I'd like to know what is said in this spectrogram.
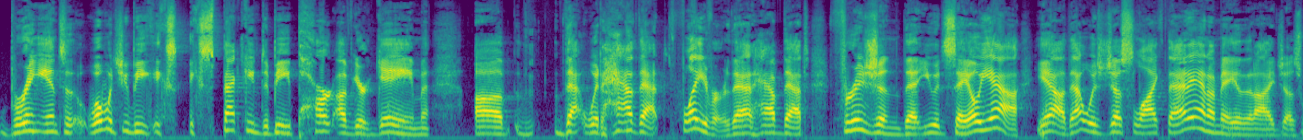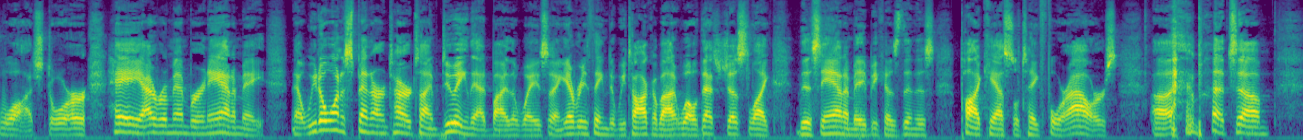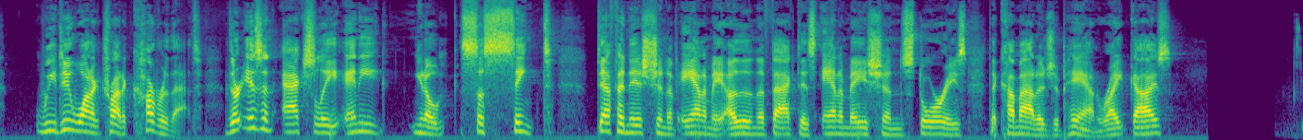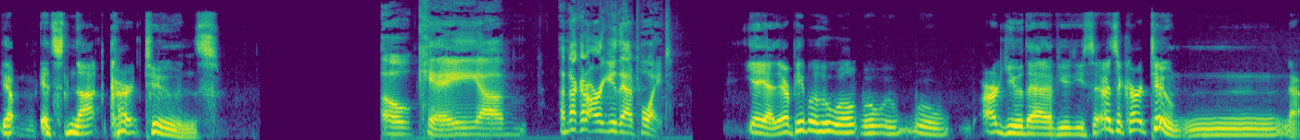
bring into, what would you be ex- expecting to be part of your game uh, that would have that flavor, that have that frisson that you would say, oh yeah, yeah, that was just like that anime that I just watched, or hey, I remember an anime. Now we don't want to spend our entire time doing that, by the way, saying everything that we talk about, well, that's just like this anime, because then this podcast will take four hours. Uh, but um, we do want to try to cover that. There isn't actually any, you know, succinct definition of anime other than the fact it's animation stories that come out of Japan, right, guys? Yep, it's not cartoons. Okay, um, I'm not going to argue that point. Yeah, yeah, there are people who will, will, will argue that if you, you say oh, it's a cartoon, mm, no.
